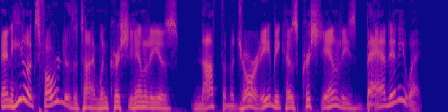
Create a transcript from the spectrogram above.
and he looks forward to the time when Christianity is not the majority because Christianity's bad anyway.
